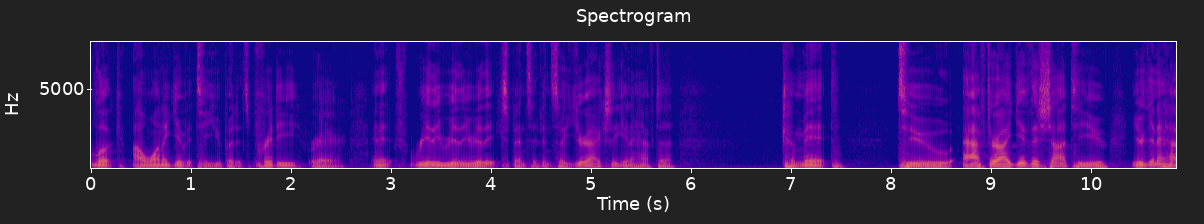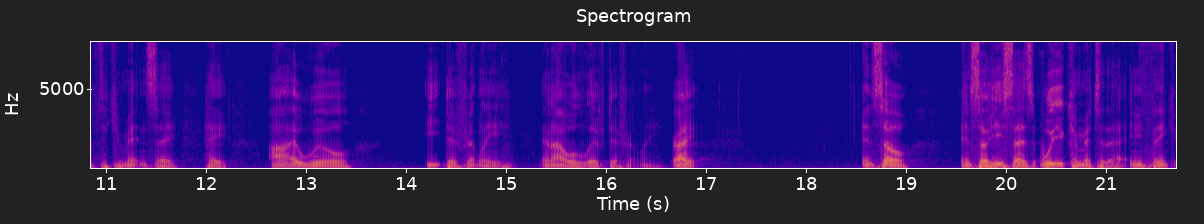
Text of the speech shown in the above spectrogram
look, I want to give it to you, but it's pretty rare. And it's really, really, really expensive. And so you're actually going to have to commit to, after I give this shot to you, you're going to have to commit and say, Hey, I will eat differently and I will live differently, right? And so and so he says, Will you commit to that? And you think,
